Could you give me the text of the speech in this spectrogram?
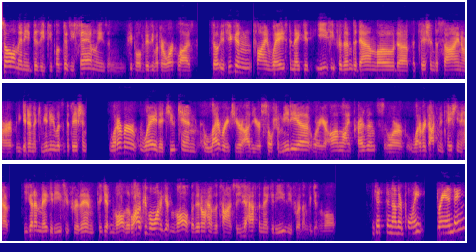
so many busy people, busy families, and people busy with their work lives. So if you can find ways to make it easy for them to download a petition to sign or get in the community with a petition, whatever way that you can leverage your either your social media or your online presence or whatever documentation you have, you got to make it easy for them to get involved. A lot of people want to get involved, but they don't have the time, so you have to make it easy for them to get involved. Just another point, branding,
